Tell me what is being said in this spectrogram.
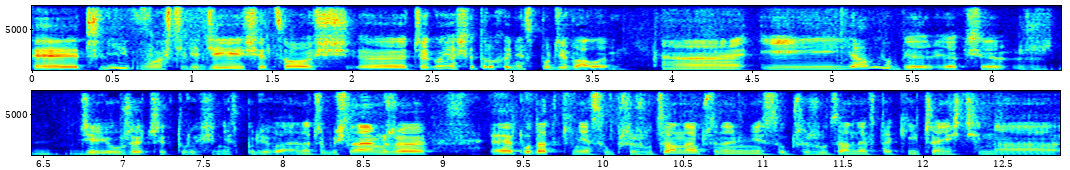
E, czyli właściwie dzieje się coś, e, czego ja się trochę nie spodziewałem. E, I ja lubię, jak się dzieją rzeczy, których się nie spodziewałem. Znaczy myślałem, że podatki nie są przerzucane, a przynajmniej nie są przerzucane w takiej części na,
